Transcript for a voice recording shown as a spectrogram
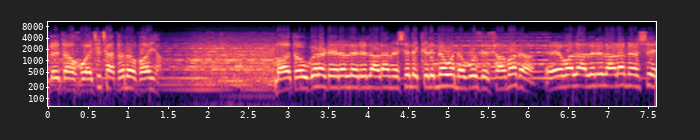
نجلۍ ته خو وایي چې چاته نه وایم ما ته وګوره ډېره لرې لاړه نه شې له کلي نه ونه وځې سمه ده ای ولا لرې لاړه نه شې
